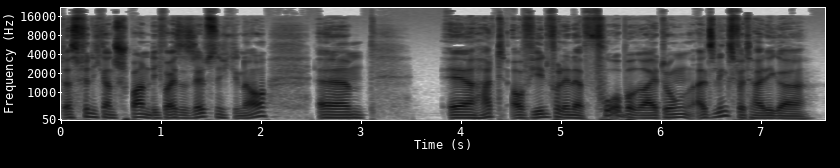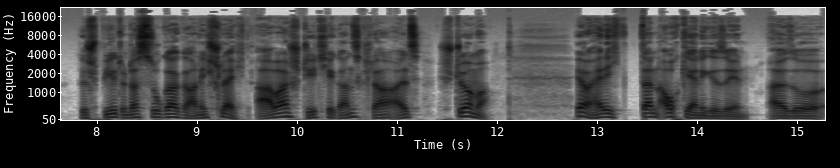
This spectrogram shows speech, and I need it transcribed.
Das finde ich ganz spannend. Ich weiß es selbst nicht genau. Ähm, er hat auf jeden Fall in der Vorbereitung als Linksverteidiger gespielt und das sogar gar nicht schlecht. Aber steht hier ganz klar als Stürmer. Ja, hätte ich dann auch gerne gesehen. Also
